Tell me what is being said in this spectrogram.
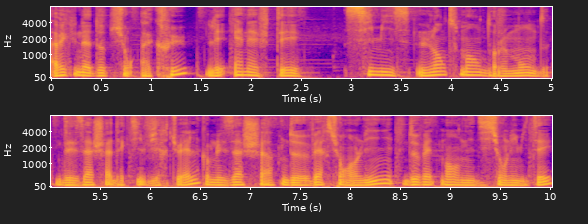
Avec une adoption accrue, les NFT s'immiscent lentement dans le monde des achats d'actifs virtuels, comme les achats de versions en ligne, de vêtements en édition limitée,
